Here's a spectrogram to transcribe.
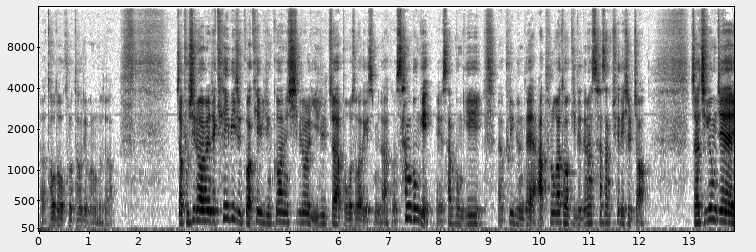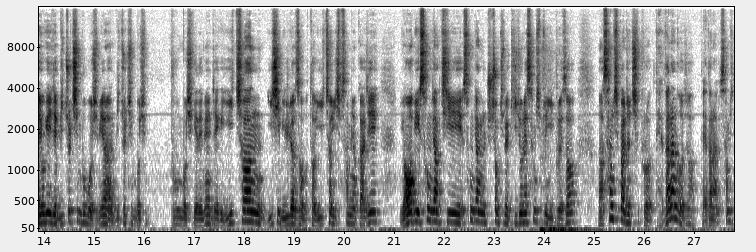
어, 더더욱 그렇다고 이제 보는 거죠. 자 보시려면 이제 KB증권, KB증권 11월 2일자 보고서가 되겠습니다. 그 3분기, 예, 3분기 어, 프리뷰인데 앞으로가 더 기대되는 사상 최대 실적. 자 지금 이제 여기 이제 밑줄 친 부분 보시면 밑줄 친 보시, 부분 보시게 되면 이제 그 2021년서부터 2023년까지 영업이익 성장치 성장률 추정치를 기존의 30.2%에서 38.7% 대단한 거죠. 대단하죠. 30,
